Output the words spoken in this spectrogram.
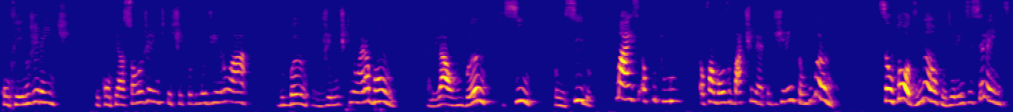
Confiei no gerente. Fui confiar só no gerente, deixei todo o meu dinheiro lá, do banco. Um gerente que não era bom, tá legal? Um banco que, sim, conhecido, mas é o futuro, é o famoso bate-meta de gerentão do banco. São todos? Não, tem gerentes excelentes.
